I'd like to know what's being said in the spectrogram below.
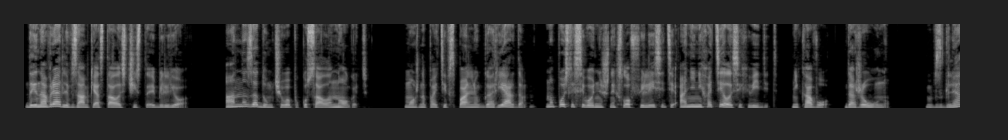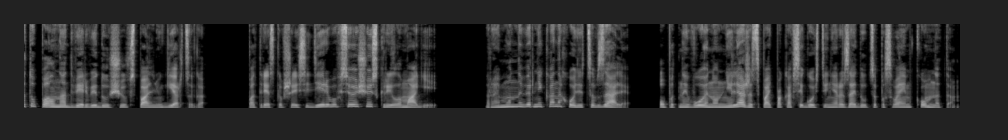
Да и навряд ли в замке осталось чистое белье. Анна задумчиво покусала ноготь. Можно пойти в спальню к Гарьярдам, но после сегодняшних слов Фелисити Анне не хотелось их видеть. Никого, даже Уну. Взгляд упал на дверь, ведущую в спальню герцога. Потрескавшееся дерево все еще искрило магией. Раймон наверняка находится в зале. Опытный воин, он не ляжет спать, пока все гости не разойдутся по своим комнатам.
